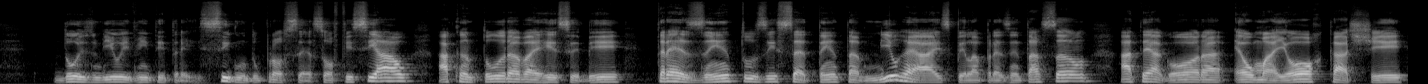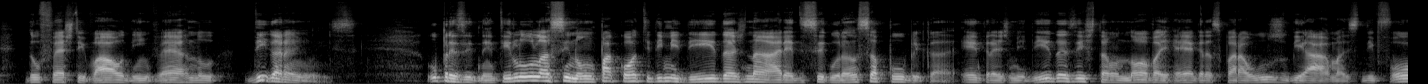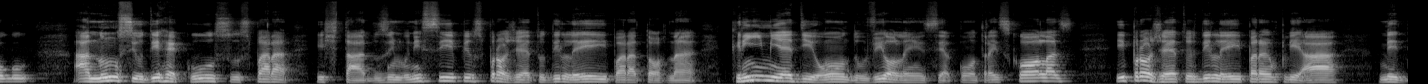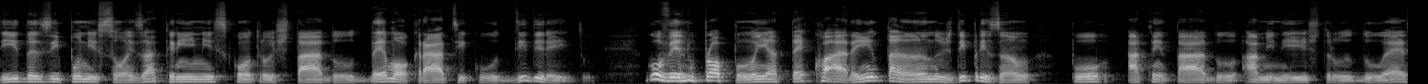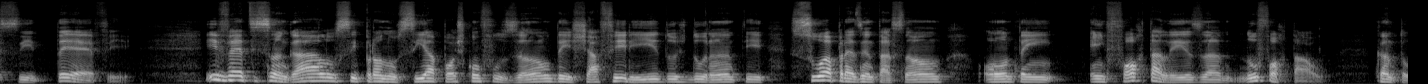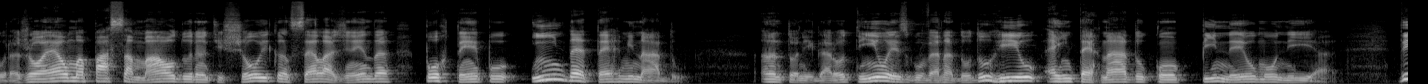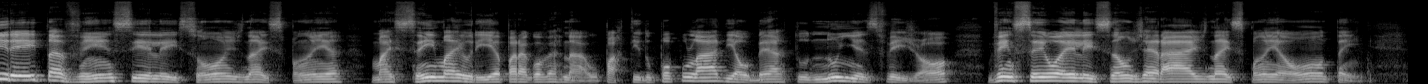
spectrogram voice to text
2023. Segundo o processo oficial, a cantora vai receber 370 mil reais pela apresentação. Até agora é o maior cachê do Festival de Inverno de Garanhuns. O presidente Lula assinou um pacote de medidas na área de segurança pública. Entre as medidas estão novas regras para uso de armas de fogo anúncio de recursos para estados e municípios, projeto de lei para tornar crime hediondo violência contra escolas e projetos de lei para ampliar medidas e punições a crimes contra o Estado democrático de direito. Governo propõe até 40 anos de prisão por atentado a ministro do STF. Ivete Sangalo se pronuncia após confusão deixar feridos durante sua apresentação ontem em Fortaleza, no Fortal. Cantora Joelma passa mal durante show e cancela agenda por tempo indeterminado. Antony Garotinho, ex-governador do Rio, é internado com pneumonia. Direita vence eleições na Espanha mas sem maioria para governar. O Partido Popular de Alberto Núñez Feijó venceu a eleição gerais na Espanha ontem.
